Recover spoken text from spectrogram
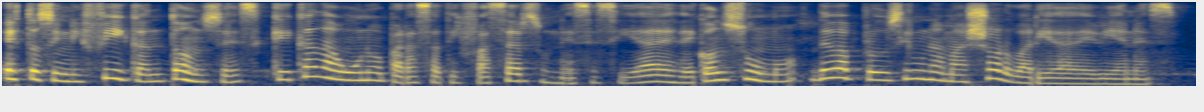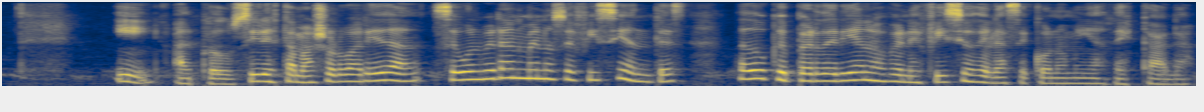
Esto significa entonces que cada uno para satisfacer sus necesidades de consumo deba producir una mayor variedad de bienes. Y al producir esta mayor variedad se volverán menos eficientes dado que perderían los beneficios de las economías de escala.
